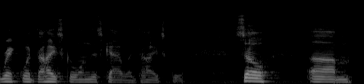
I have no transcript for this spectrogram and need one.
Rick went to high school and this guy went to high school. So, um,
